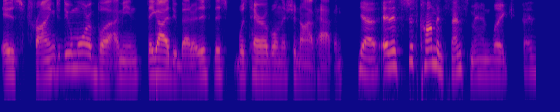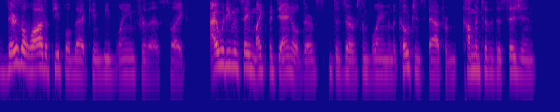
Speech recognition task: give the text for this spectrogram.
is trying to do more, but I mean, they got to do better. This this was terrible and this should not have happened. Yeah, and it's just common sense, man. Like uh, there's a lot of people that can be blamed for this. Like I would even say Mike McDaniel deserves deserves some blame and the coaching staff for coming to the decision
